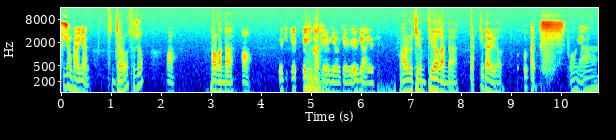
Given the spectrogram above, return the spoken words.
수중 발견. 진짜로? 수중? 어. 바로 간다 여기, 여, 여기 것 같아. 여기, 여기, 여기, 여기야, 여기. 바로 지금 뛰어간다 딱 기다려 어, 아, 어, 야.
